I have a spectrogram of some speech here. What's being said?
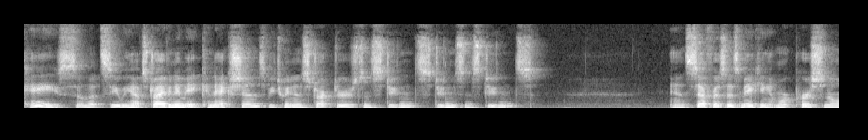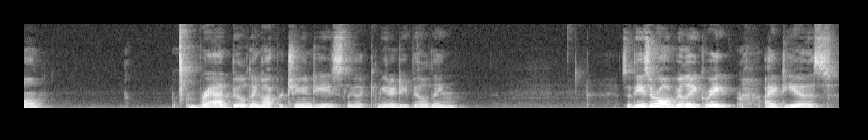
Okay, so let's see, we have striving to make connections between instructors and students, students and students. And Sephra says making it more personal. Brad building opportunities, like community building. So these are all really great ideas.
